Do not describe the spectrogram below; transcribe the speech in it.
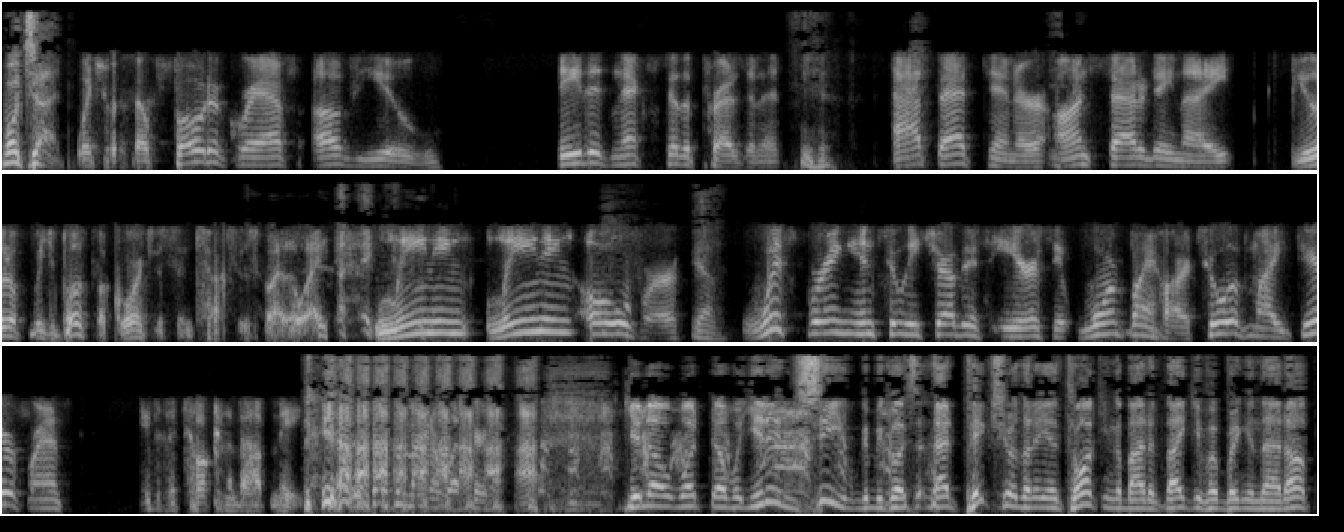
What's that? Which was a photograph of you seated next to the president at that dinner on Saturday night. Beautiful. You both look gorgeous in tuxes, by the way. leaning, leaning over, Yeah. whispering into each other's ears. It warmed my heart. Two of my dear friends. Maybe they're talking about me. it doesn't matter what they're. You know what? Uh, what you didn't see because that picture that you're talking about, and thank you for bringing that up.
